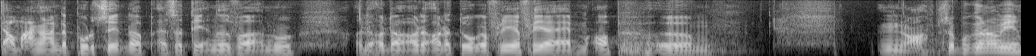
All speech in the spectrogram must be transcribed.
Der er jo mange andre producenter altså dernede fra nu, og, der, og, der, og, der, og der dukker flere og flere af dem op. Øhm. Nå, så begynder vi.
